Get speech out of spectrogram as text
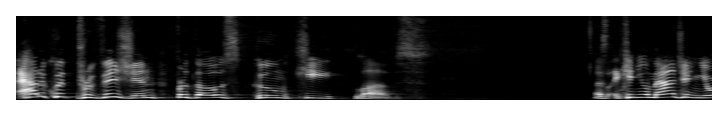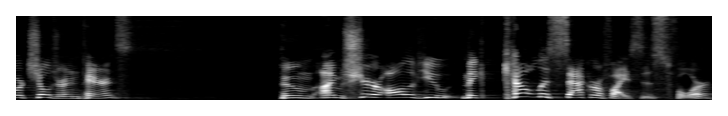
adequate provision for those whom he loves. Can you imagine your children, parents? whom I'm sure all of you make countless sacrifices for,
